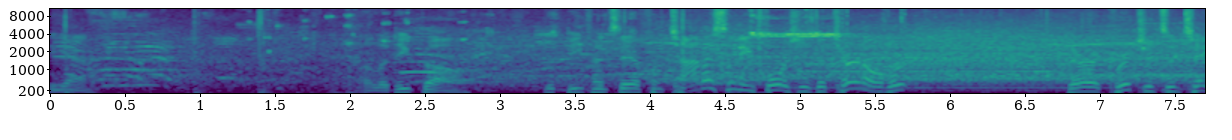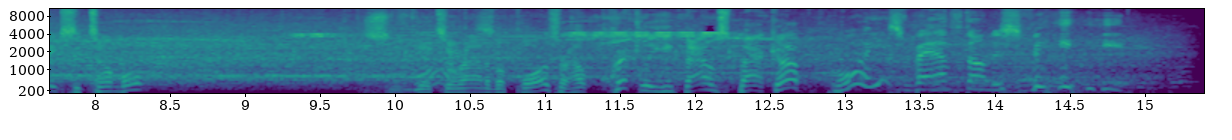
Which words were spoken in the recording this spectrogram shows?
Yeah. Oladipo. Good defense there from Thomas, and he forces the turnover. Derek Richardson takes the tumble. Soon gets a round of applause for how quickly he bounced back up. Boy, he's fast on his feet.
